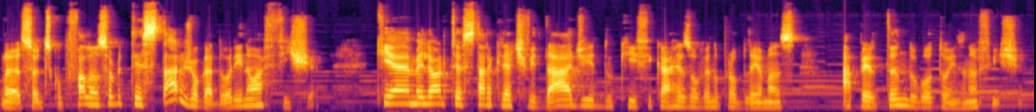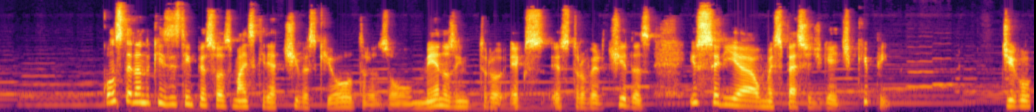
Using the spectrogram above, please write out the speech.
Uh, só, desculpa, falando sobre testar o jogador e não a ficha que é melhor testar a criatividade do que ficar resolvendo problemas apertando botões na ficha. Considerando que existem pessoas mais criativas que outras ou menos intro, ex, extrovertidas, isso seria uma espécie de gatekeeping? Digo,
